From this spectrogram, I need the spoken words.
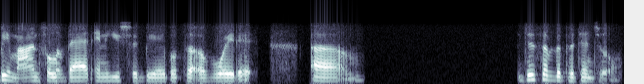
be mindful of that and you should be able to avoid it. Um just of the potential.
